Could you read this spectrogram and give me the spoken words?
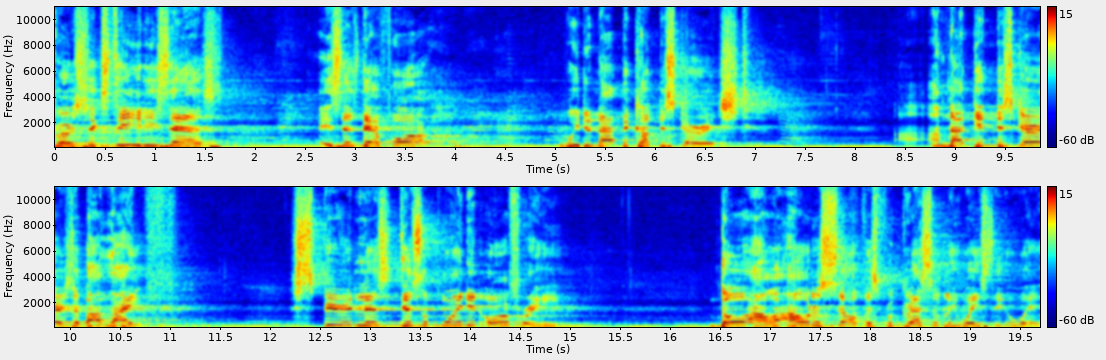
verse 16, he says, he says, therefore, we do not become discouraged. Uh, I'm not getting discouraged about life, spiritless, disappointed, or afraid. Though our outer self is progressively wasting away,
